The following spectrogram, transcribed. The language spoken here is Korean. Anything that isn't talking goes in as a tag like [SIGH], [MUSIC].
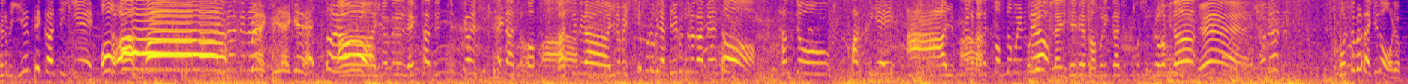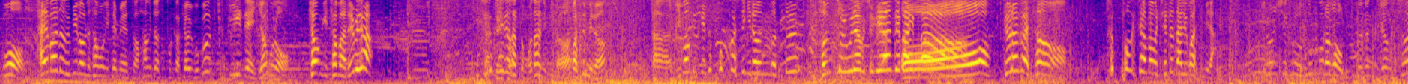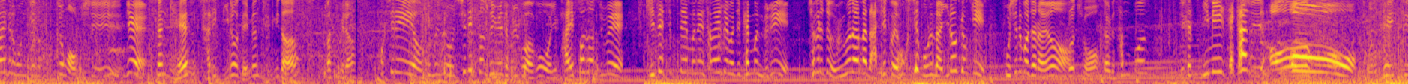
자 그럼 EMP까지 이해. 어, 아, 아, 이러면은 왜그 얘기를 했어요? 아, 이러면 랭타 늦집결 힘 차이 나죠. 아. 맞습니다. 이러면 힘으로 그냥 밀고 들어가면서 항저우 스파크의 아이 무력을 막을 수가 없어 보이는데요. 딜라인 헬벤 마무리까지 포커싱 들어갑니다. 예. 이러면 거점을 밟기도 어렵고 밟아도 의미가 없는 상황이 되면서 항저 스파크가 결국은 2대 0으로 경기 잡아냅니다. 지금 차이가 났던 건 아닙니다. 맞습니다. 자 이번 경기에서 포커싱 이런 것들 전술 운영 중요한데 바이퍼 어, 들어가서 특펑 잡아고 제대로 달리고 왔습니다. 이런 식으로 솔보라가 없으면은 그냥 상하이 드래곤즈는 걱정 없이 예 그냥 계속 자리 밀어내면 됩니다. 맞습니다. 확실히 어떻게 보면 좀 신입 선수임에도 불구하고 이 바이퍼 선수의 기대치 때문에 상하이 들건지 팬분들이 최근에 좀 응원할 맛 나실 거예요. 혹시 모른다 이런 경기 보시는 거잖아요. 그렇죠. 자 우리 3분 일단 이미 세 칸. 혹시- 어, 오. 그리고 페이트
